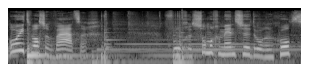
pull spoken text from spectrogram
Ooit was er water. Volgens sommige mensen door een god,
